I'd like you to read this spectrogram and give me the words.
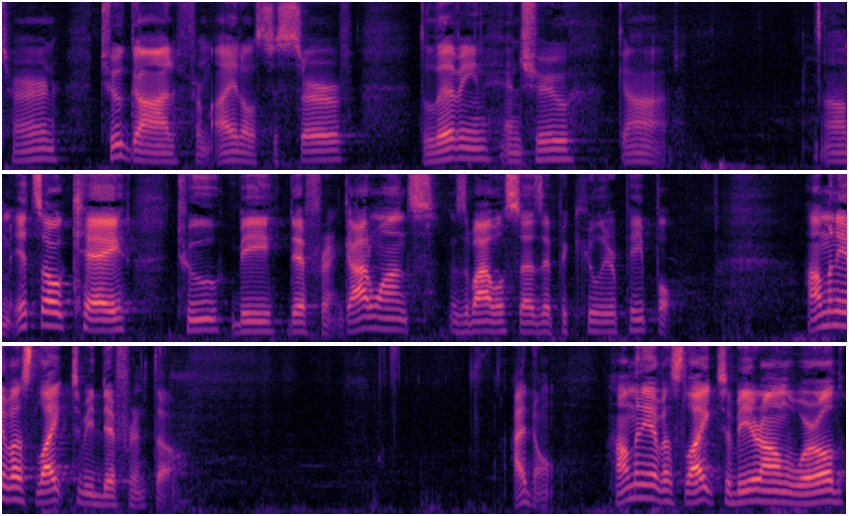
Turn to God from idols to serve the living and true God. Um, it's okay to be different. God wants, as the Bible says, a peculiar people. How many of us like to be different, though? I don't. How many of us like to be around the world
